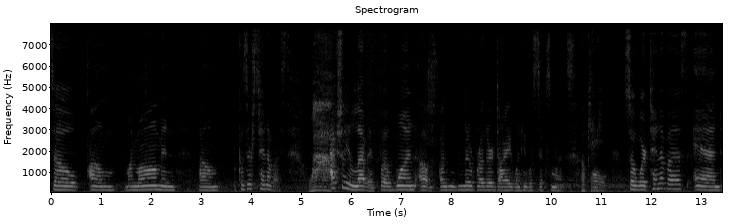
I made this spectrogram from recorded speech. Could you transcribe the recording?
So um, my mom and um, because there's ten of us, Wow. actually eleven, but one um, a little brother died when he was six months Okay. old. So we're ten of us, and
